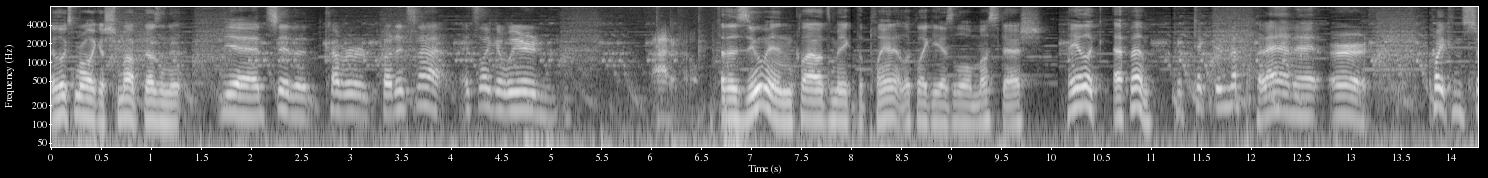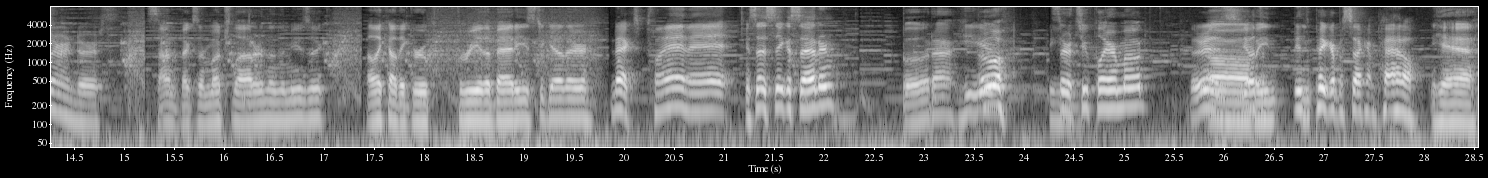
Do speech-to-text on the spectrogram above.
It looks more like a shmup, doesn't it? Yeah, I'd say the cover, but it's not. It's like a weird. I don't know. The zoom in clouds make the planet look like he has a little mustache. Hey, look, FM. Protecting the planet Earth. Quite concerned, Earth. Sound effects are much louder than the music. I like how they group three of the baddies together. Next planet. Is that Sega Saturn? But I hear. Oh, Is there a two-player mode? there is. Oh, you, have to, you- you have to pick up a second paddle. Yeah,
